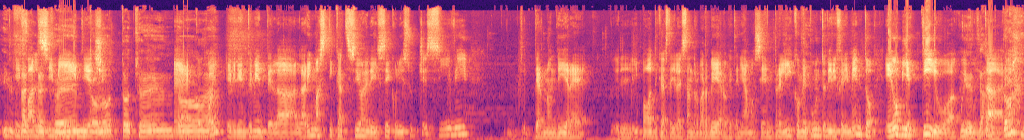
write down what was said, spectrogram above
il i falsi miti, 700, ecc- l'Ottocento, Ecco, eh? poi evidentemente la, la rimasticazione dei secoli successivi, per non dire i podcast di Alessandro Barbero che teniamo sempre lì come Sì. punto di riferimento e obiettivo a cui Esatto. puntare.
